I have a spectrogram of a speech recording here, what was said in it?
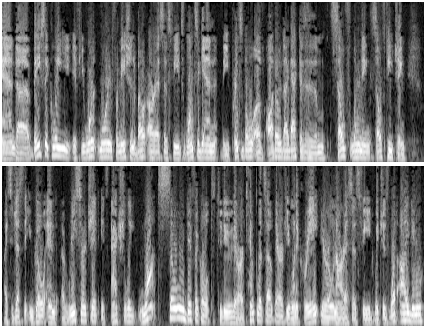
And uh, basically, if you want more information about RSS feeds, once again, the principle of autodidacticism, self-learning, self-teaching, I suggest that you go and uh, research it. It's actually not so difficult to do. There are templates out there if you want to create your own RSS feed, which is what I do.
